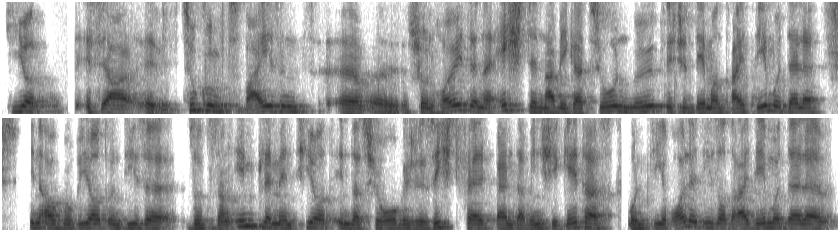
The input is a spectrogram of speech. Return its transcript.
hier ist ja äh, zukunftsweisend äh, schon heute eine echte Navigation möglich, indem man 3D-Modelle inauguriert und diese sozusagen implementiert in das chirurgische Sichtfeld beim Da Vinci Getas. Und die Rolle dieser 3D-Modelle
